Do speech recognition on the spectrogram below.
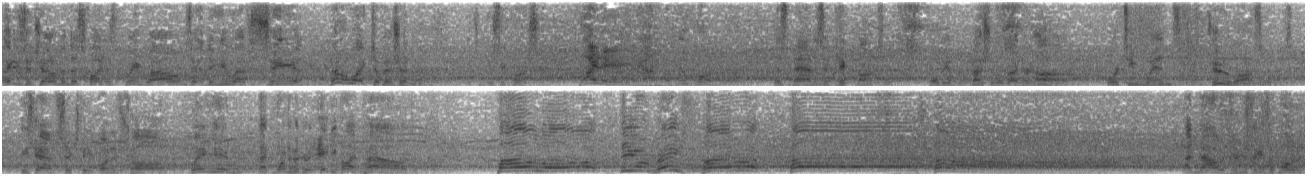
Ladies and gentlemen, this fight is three rounds in the UFC middleweight division. Introducing first, fighting out of the blue corner. This man is a kickboxer, holding a professional record of 14 wins, two losses. He stands 6 feet 1 inch tall, weighing in at 185 pounds. Paulo the Eraser Costa! And now introducing his opponent,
